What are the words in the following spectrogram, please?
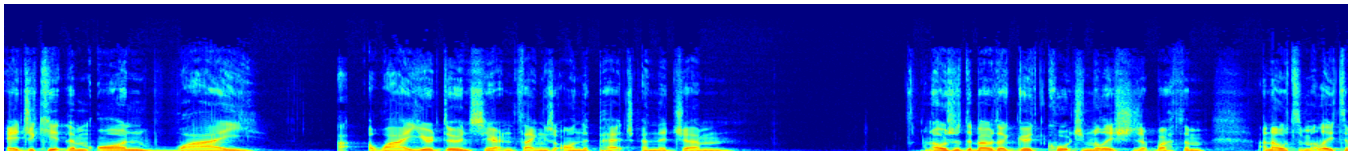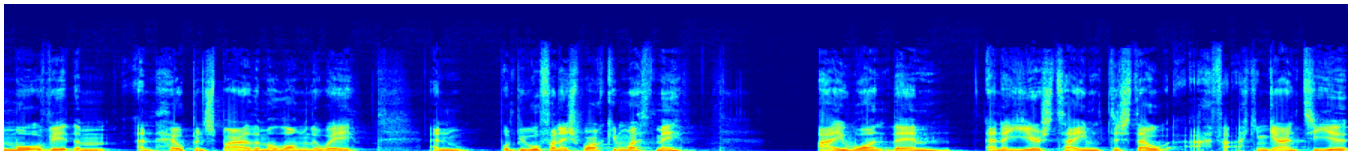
educate them on why uh, why you're doing certain things on the pitch and the gym and also to build a good coaching relationship with them and ultimately to motivate them and help inspire them along the way. And when people finish working with me, I want them in a year's time to still, I can guarantee you,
